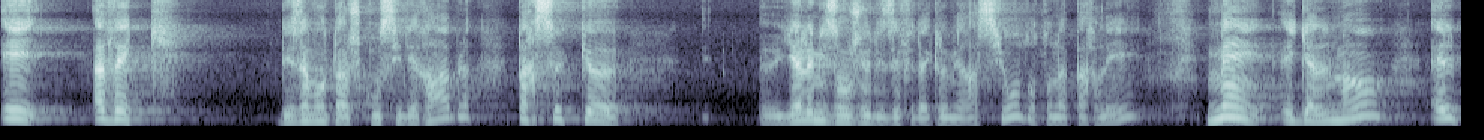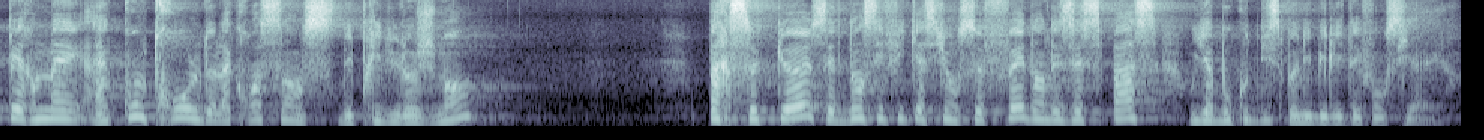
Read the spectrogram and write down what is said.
Et avec des avantages considérables parce qu'il euh, y a la mise en jeu des effets d'agglomération dont on a parlé, mais également elle permet un contrôle de la croissance des prix du logement parce que cette densification se fait dans des espaces où il y a beaucoup de disponibilité foncière.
